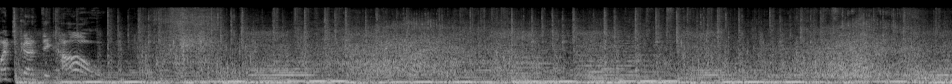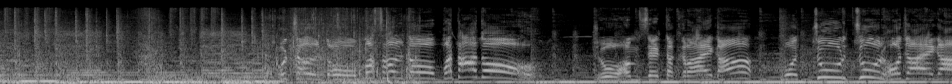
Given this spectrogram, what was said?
बचकर दिखाओ। कुचल दो, मसल दो, बता दो। जो हमसे टकराएगा, वो चूर चूर हो जाएगा।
